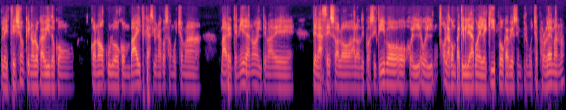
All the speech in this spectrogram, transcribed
PlayStation que no lo que ha habido con, con Oculus o con Vive, que ha sido una cosa mucho más, más retenida, ¿no? El tema de, del acceso a, los dispositivos o, la compatibilidad con el equipo, que ha habido siempre muchos problemas, ¿no?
